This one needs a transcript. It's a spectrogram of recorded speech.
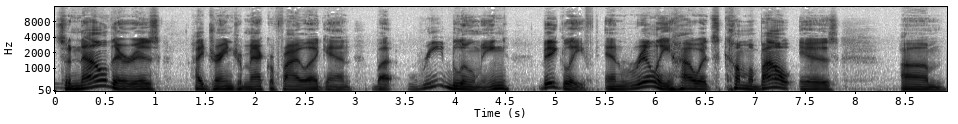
So now there is hydrangea macrophylla again, but reblooming big leaf. And really how it's come about is um,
